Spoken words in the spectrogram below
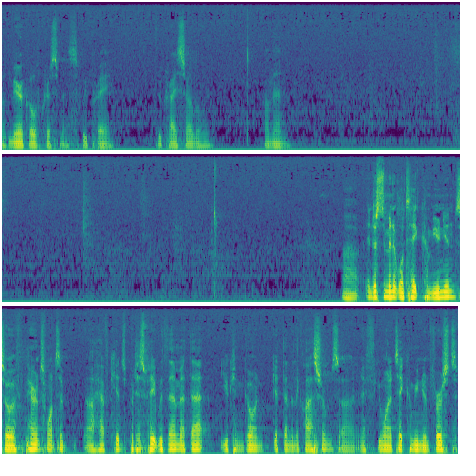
of miracle of Christmas, we pray, through Christ our Lord. Amen. Uh, in just a minute, we'll take communion. So if parents want to uh, have kids participate with them at that, you can go and get them in the classrooms. Uh, and if you want to take communion first,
